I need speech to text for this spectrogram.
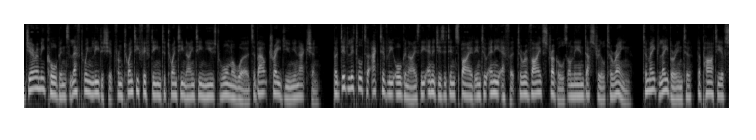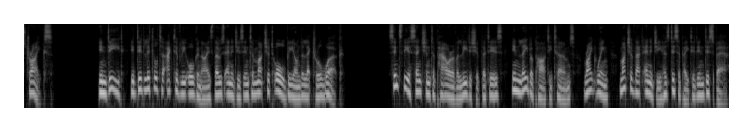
Jeremy Corbyn's left wing leadership from 2015 to 2019 used warmer words about trade union action, but did little to actively organize the energies it inspired into any effort to revive struggles on the industrial terrain, to make Labour into the party of strikes. Indeed, it did little to actively organize those energies into much at all beyond electoral work. Since the ascension to power of a leadership that is, in Labour Party terms, right wing, much of that energy has dissipated in despair.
